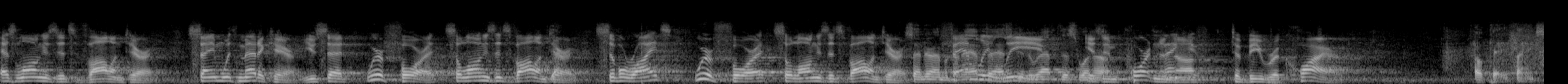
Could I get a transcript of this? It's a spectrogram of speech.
as long as it's voluntary. Same with Medicare. You said, we're for it so long as it's voluntary. Civil rights, we're for it so long as it's voluntary. Senator, I'm gonna have Family to ask you to leave wrap this one is up. important Thank enough you. to be required. Okay, thanks.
